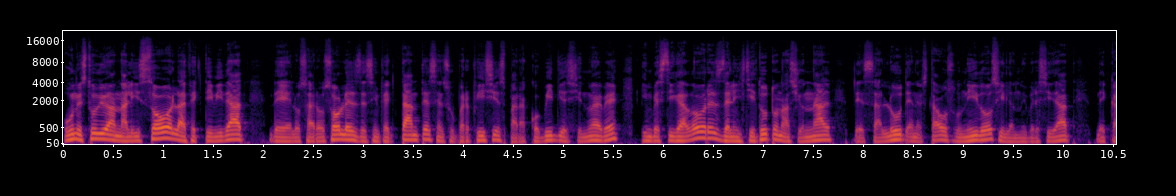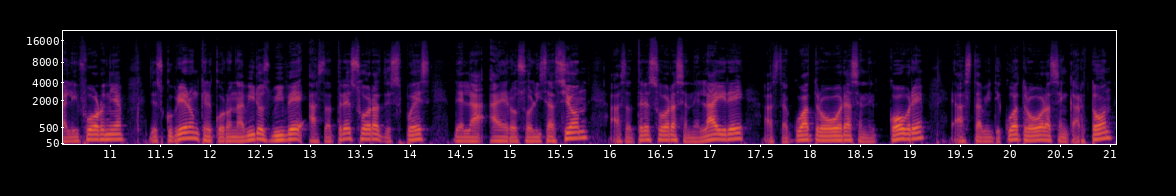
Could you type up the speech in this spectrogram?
Un estudio analizó la efectividad de los aerosoles desinfectantes en superficies para COVID-19. Investigadores del Instituto Nacional de Salud en Estados Unidos y la Universidad de California descubrieron que el coronavirus vive hasta 3 horas después de la aerosolización, hasta 3 horas en el aire, hasta 4 horas en el cobre, hasta 24 horas en cartón,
